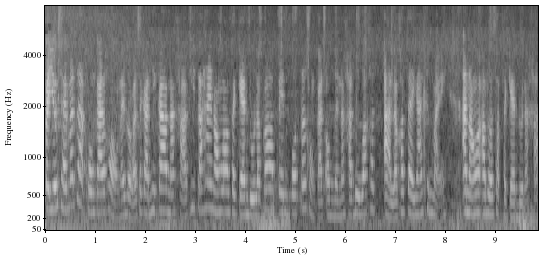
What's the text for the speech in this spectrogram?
ประยุกต์ใช้มาจากโครงการของในหลวงรัชกาลที่ 9 นะคะ พี่จะให้น้องลองสแกนดูแล้วก็เป็นโปสเตอร์ของการออมเงินนะคะ ดูว่าเขาอ่านแล้วเข้าใจง่ายขึ้นไหมอะน้องลองเอาโทรศัพท์สแกนดูนะคะ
